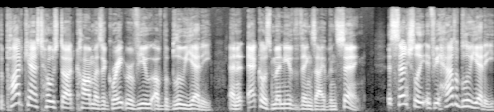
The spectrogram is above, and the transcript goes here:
The podcasthost.com has a great review of the Blue Yeti, and it echoes many of the things I've been saying. Essentially, if you have a Blue Yeti,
